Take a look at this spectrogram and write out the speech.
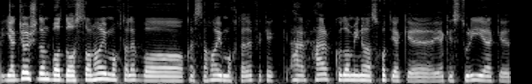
یک جای شدن با داستان های مختلف با قصه های مختلف که هر هر کدام اینا از خود یک یک استوری یک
